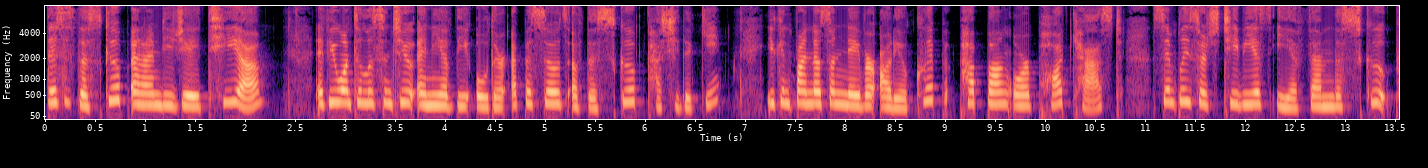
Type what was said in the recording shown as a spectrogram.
This is The Scoop, and I'm DJ Tia. If you want to listen to any of the older episodes of The Scoop 다시 듣기, you can find us on Naver Audio Clip, Podbbang, or Podcast. Simply search TBS EFM The Scoop.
